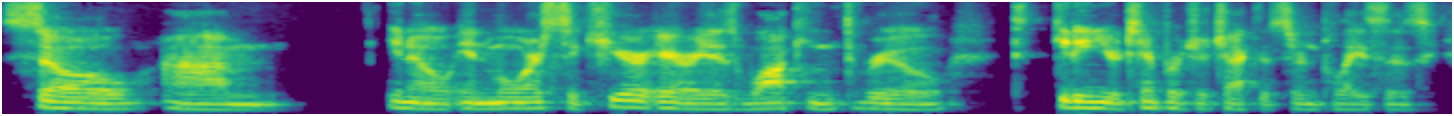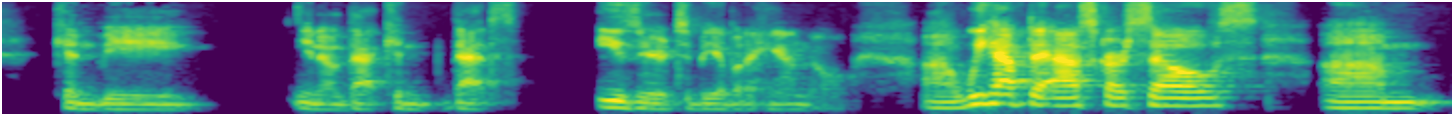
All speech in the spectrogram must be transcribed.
So, um, you know, in more secure areas, walking through, getting your temperature checked at certain places can be, you know, that can, that's easier to be able to handle. Uh, we have to ask ourselves um,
